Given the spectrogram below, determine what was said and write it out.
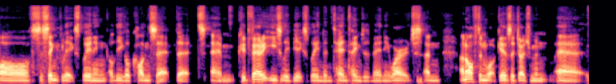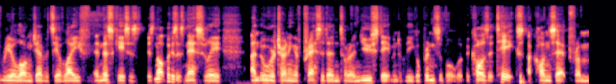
of succinctly explaining a legal concept that um, could very easily be explained in 10 times as many words. And, and often what gives a judgment uh, real longevity of life in this case is, is not because it's necessarily an overturning of precedent or a new statement of legal principle, but because it takes a concept from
